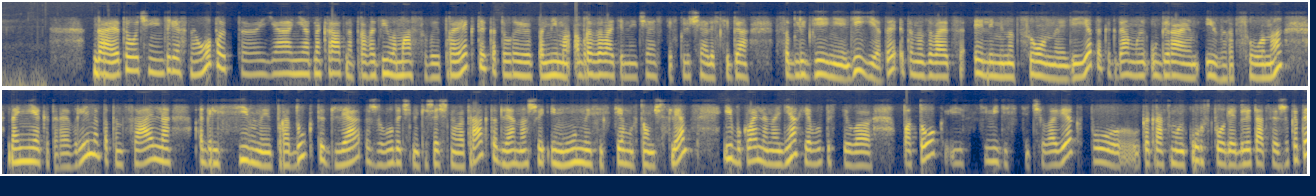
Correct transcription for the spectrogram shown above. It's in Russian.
Да, это очень интересный опыт. Я неоднократно проводила массовые проекты, которые помимо образовательной части включали в себя соблюдение диеты. Это называется элиминационная диета, когда мы убираем из рациона на некоторое время потенциально агрессивные продукты для желудочно-кишечного тракта, для нашей иммунной системы в том числе. И буквально на днях я выпустила поток из 70 человек по как раз мой курс по реабилитации ЖКТ.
